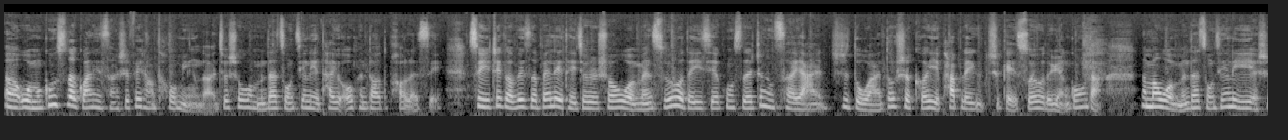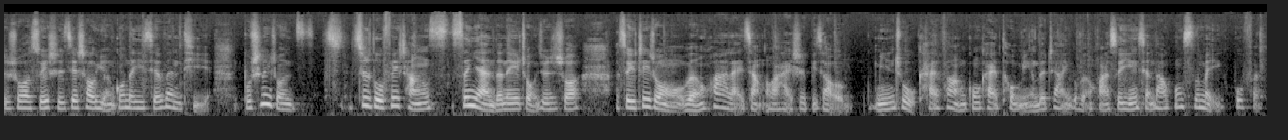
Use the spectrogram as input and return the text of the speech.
呃，我们公司的管理层是非常透明的，就是我们的总经理他有 open door policy，所以这个 visibility 就是说我们所有的一些公司的政策呀、制度啊，都是可以 publish 给所有的员工的。那么我们的总经理也是说随时接受员工的一些问题，不是那种制度非常森严的那种，就是说，所以这种文化来讲的话，还是比较民主、开放、公开、透明的这样一个文化，所以影响到公司每一个部分。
